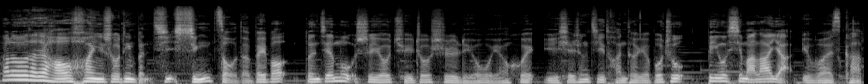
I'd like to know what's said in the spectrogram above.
Hello，大家好，欢迎收听本期《行走的背包》。本节目是由衢州市旅游委员会与携程集团特约播出，并由喜马拉雅与 Voice Club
